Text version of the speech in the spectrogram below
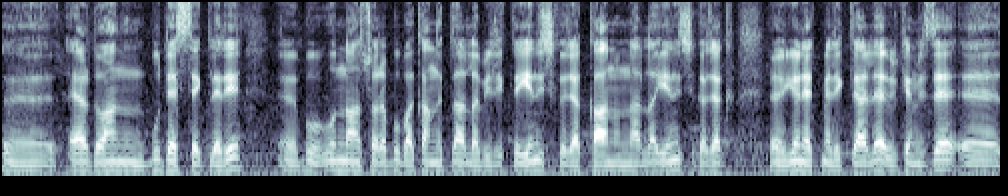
e, Erdoğan'ın bu destekleri e, bu bundan sonra bu bakanlıklarla birlikte yeni çıkacak kanunlarla, yeni çıkacak e, yönetmeliklerle ülkemizde e,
